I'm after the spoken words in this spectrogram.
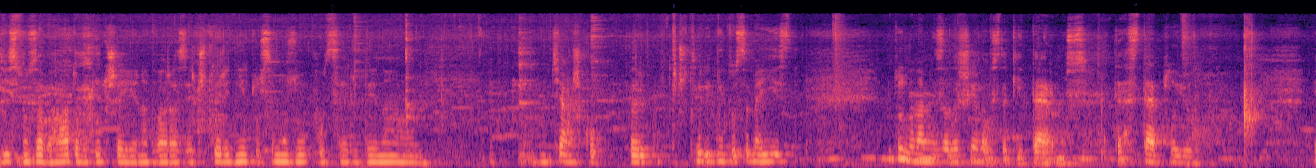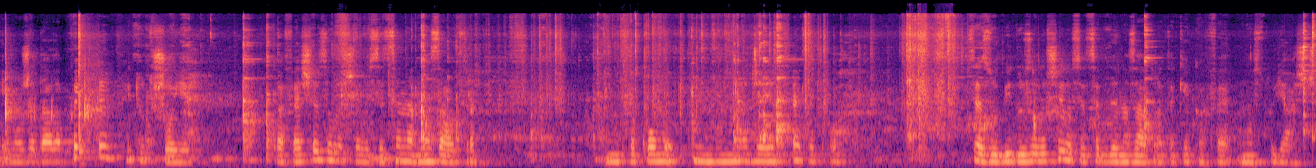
дійсно забагато, бо тут ще є на два рази. Чотири дні ту саму зупу, це людина тяжко чотири дні ту саме їсти. І тут вона мені залишила ось такий термос те- з теплою. Я йому вже дала пити. І тут що є? Кафе ще залишилося. Це на, на завтра. В такому епоко. Це з обіду залишилося, це буде на завтра таке кафе настояще.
